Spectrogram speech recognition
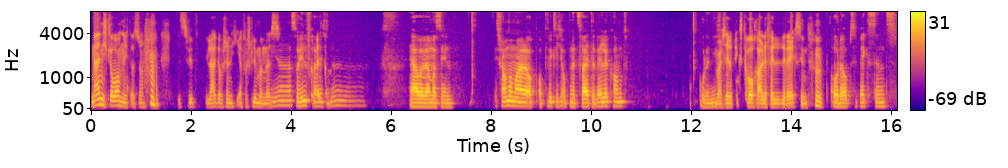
Nein, ich glaube auch nicht. Also, das wird die Lage wahrscheinlich eher verschlimmern. Das Ja, so hilfreich. Ne? Ja, aber werden wir sehen. Schauen wir mal, ob, ob wirklich, ob eine zweite Welle kommt oder nicht. Mal sehen, ob nächste Woche alle Fälle weg sind. oder ob sie weg sind.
